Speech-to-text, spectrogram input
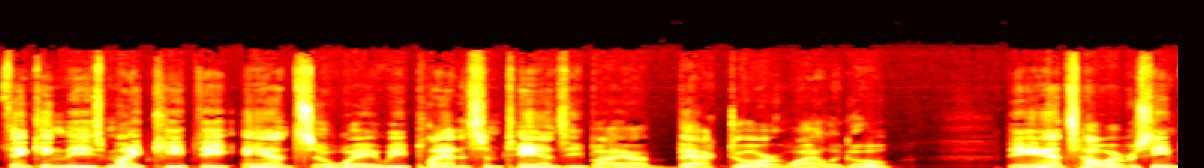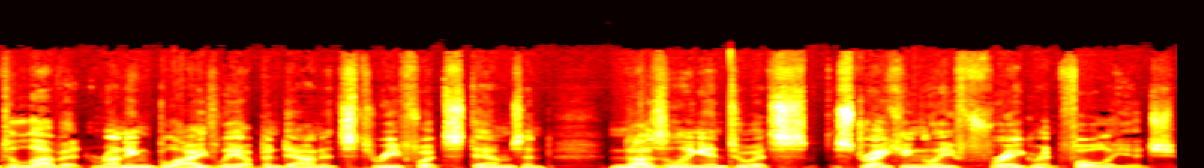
Thinking these might keep the ants away, we planted some tansy by our back door a while ago. The ants, however, seem to love it, running blithely up and down its three foot stems and nuzzling into its strikingly fragrant foliage.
